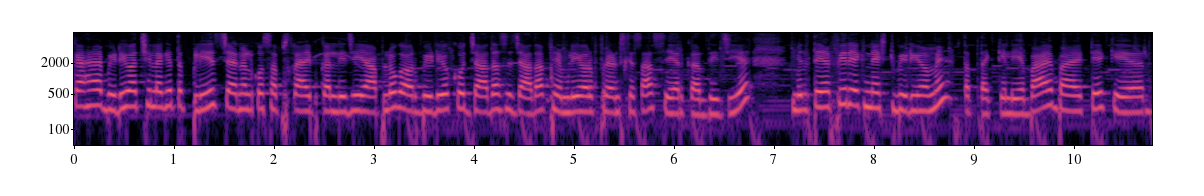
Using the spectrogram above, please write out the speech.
का है। वीडियो अच्छी लगे तो प्लीज़ चैनल को सब्सक्राइब कर लीजिए आप लोग, और वीडियो को ज़्यादा से ज़्यादा फैमिली और फ्रेंड्स के साथ शेयर कर दीजिए। मिलते हैं फिर एक नेक्स्ट वीडियो में, तब तक के लिए बाय बाय टेक केयर।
